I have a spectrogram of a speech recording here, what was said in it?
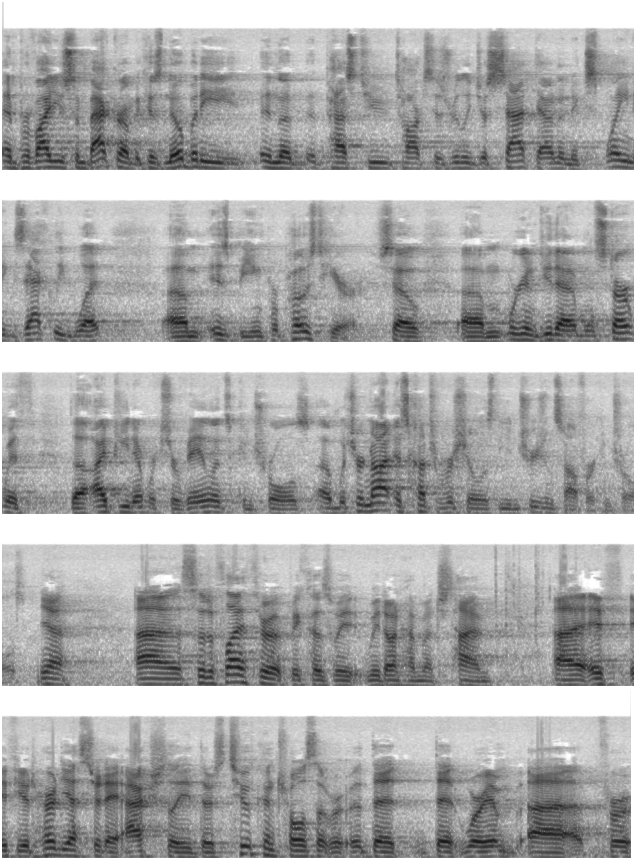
and provide you some background because nobody in the past two talks has really just sat down and explained exactly what um, is being proposed here. So um, we're going to do that, and we'll start with the IP network surveillance controls, uh, which are not as controversial as the intrusion software controls. Yeah. Uh, so to fly through it, because we, we don't have much time, uh, if, if you'd heard yesterday, actually, there's two controls that were, that, that were uh, for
